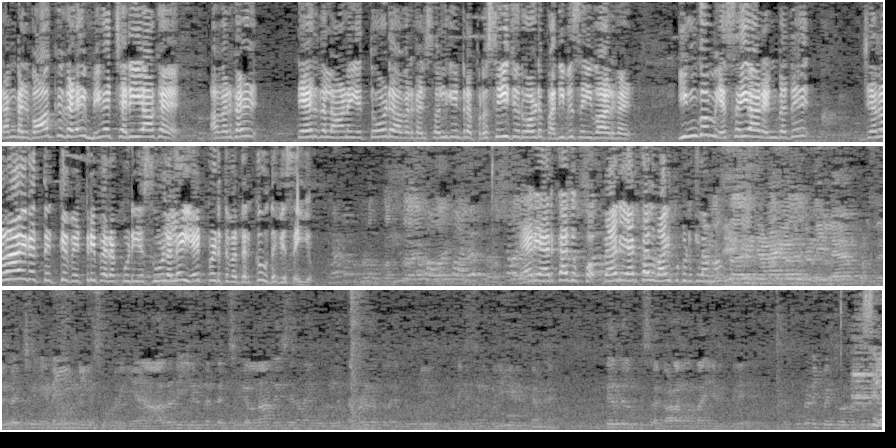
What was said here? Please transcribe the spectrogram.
தங்கள் வாக்குகளை மிகச் சரியாக அவர்கள் தேர்தல் ஆணையத்தோடு அவர்கள் சொல்கின்ற ப்ரொசீஜரோடு பதிவு செய்வார்கள். இங்கும் எஸ்ஐஆர் என்பது ஜனநாயகத்திற்கு வெற்றி பெறக்கூடிய சூழலை ஏற்படுத்துவதற்கு உதவி செய்யும். வேற யாருக்காவது வேற யாருக்காவது வாய்ப்பு கொடுக்கலாமா? சில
